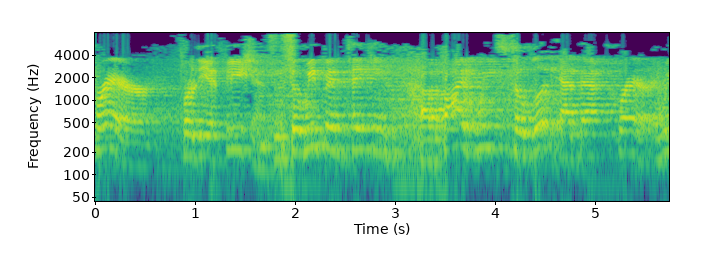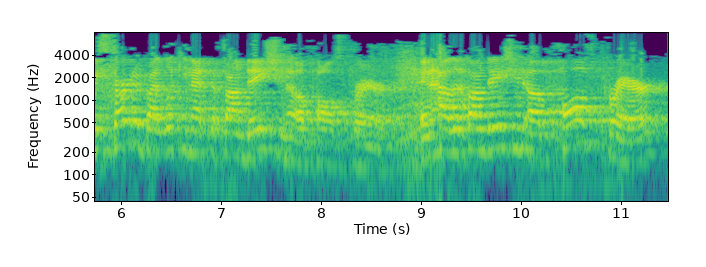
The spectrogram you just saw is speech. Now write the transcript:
prayer for the Ephesians. And so we've been taking uh, five weeks to look at that prayer. And we started by looking at the foundation of Paul's prayer and how the foundation of Paul's prayer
